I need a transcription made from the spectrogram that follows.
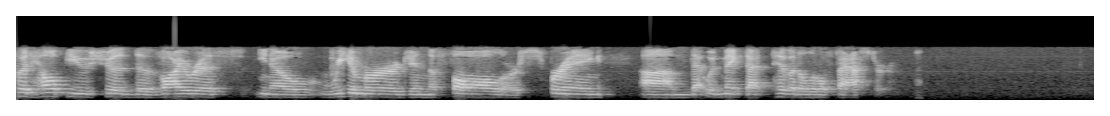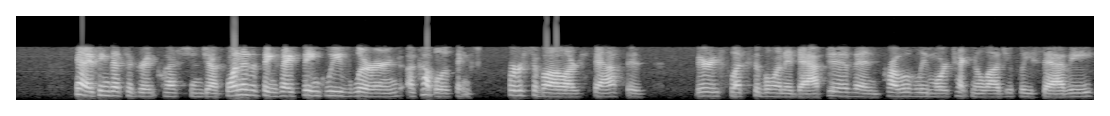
could help you should the virus, you know, reemerge in the fall or spring um, that would make that pivot a little faster? Yeah, I think that's a great question, Jeff. One of the things I think we've learned, a couple of things. First of all, our staff is very flexible and adaptive and probably more technologically savvy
